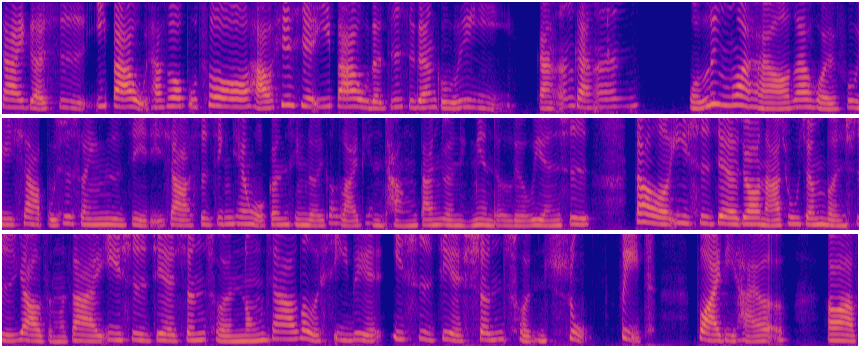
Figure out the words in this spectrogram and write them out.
下一个是一八五，他说不错哦，好，谢谢一八五的支持跟鼓励，感恩感恩。我另外还要再回复一下，不是声音日记底下，是今天我更新的一个来点糖单元里面的留言是：到了异世界就要拿出真本事，要怎么在异世界生存？农家乐系列异世界生存术，Feet 布莱迪海尔，好吧，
